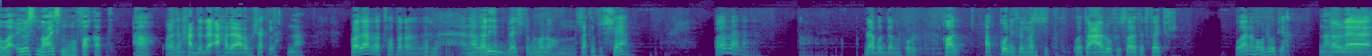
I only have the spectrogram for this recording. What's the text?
هو يسمع اسمه فقط. آه ولكن حد لا أحد يعرف شكله. نعم. فقال لا تفضل أنا غريب لست من هنا ساكن في الشام. قال لا لا لا. آه، لا بد من خروج. قال أبقوني في المسجد وتعالوا في صلاة الفجر وأنا موجود يعني. نعم. قالوا لا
